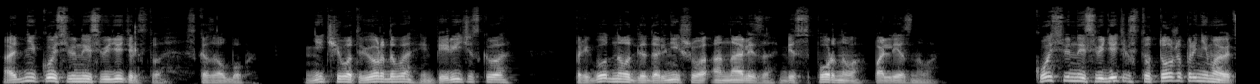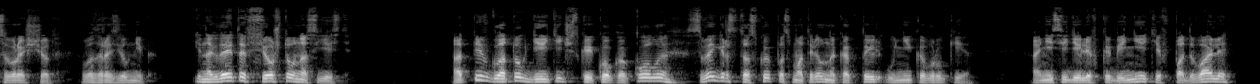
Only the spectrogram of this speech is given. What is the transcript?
«Одни косвенные свидетельства», — сказал Боб. «Ничего твердого, эмпирического, пригодного для дальнейшего анализа, бесспорного, полезного». «Косвенные свидетельства тоже принимаются в расчет», — возразил Ник. «Иногда это все, что у нас есть». Отпив глоток диетической кока-колы, Свегер с тоской посмотрел на коктейль у Ника в руке. Они сидели в кабинете, в подвале,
